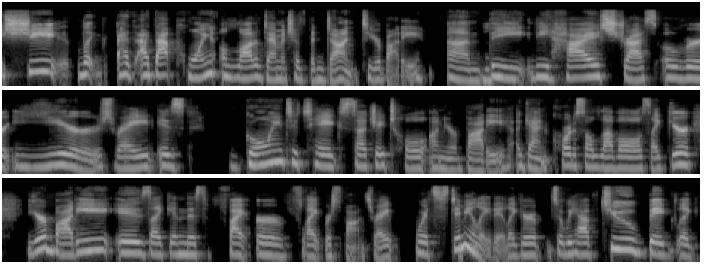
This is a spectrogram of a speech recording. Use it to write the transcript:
she like at, at that point a lot of damage has been done to your body um mm-hmm. the the high stress over years right is going to take such a toll on your body. Again cortisol levels like your your body is like in this fight or flight response right? Where it's stimulated like you're so we have two big like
